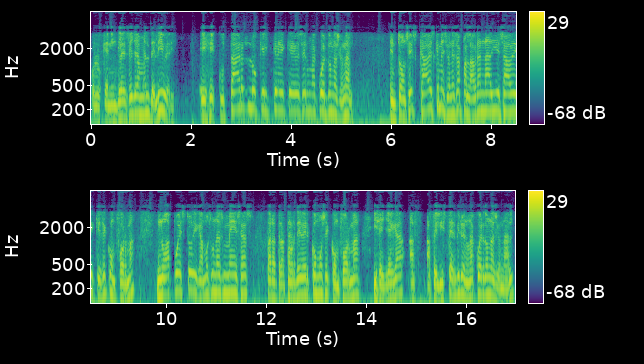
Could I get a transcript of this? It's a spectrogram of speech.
o lo que en inglés se llama el delivery, ejecutar lo que él cree que debe ser un acuerdo nacional. Entonces, cada vez que menciona esa palabra, nadie sabe de qué se conforma. No ha puesto, digamos, unas mesas para tratar de ver cómo se conforma y se llega a, feliz término en un acuerdo nacional.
